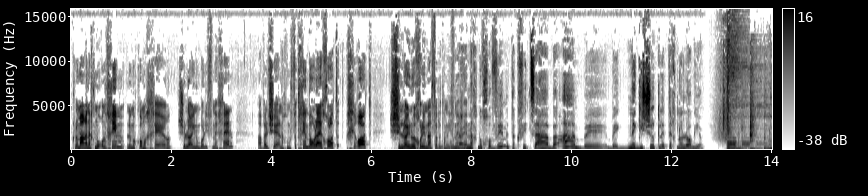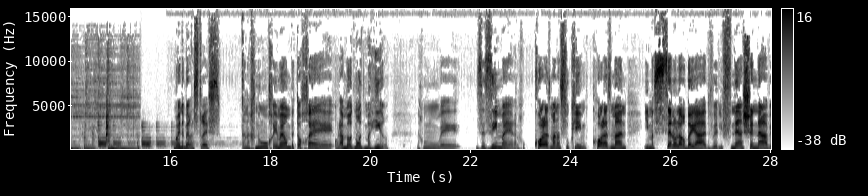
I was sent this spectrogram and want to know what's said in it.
כלומר, אנחנו הולכים למקום אחר, שלא היינו בו לפני כן, אבל שאנחנו מפתחים בו אולי יכולות אחרות, שלא היינו יכולים לעשות אותן לפני כן. אולי אנחנו חווים את הקפיצה הבאה בנגישות לטכנולוגיות. בואי נדבר על סטרס. אנחנו חיים היום בתוך אה, עולם מאוד מאוד מהיר. אנחנו אה, זזים מהר, אנחנו כל הזמן עסוקים, כל הזמן עם הסלולר ביד ולפני השינה. ו...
